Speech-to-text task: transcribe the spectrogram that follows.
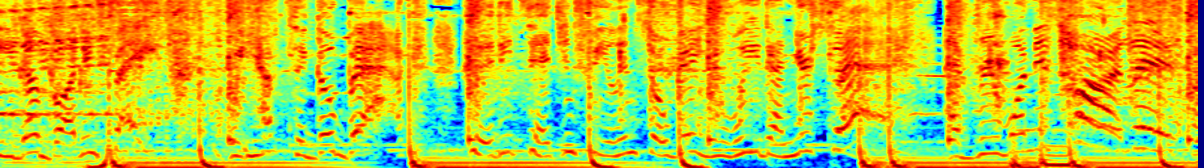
잃어버린 faith We have to go back. 흐릿해진 feeling 속에 유일한 열쇠 Everyone is heartless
